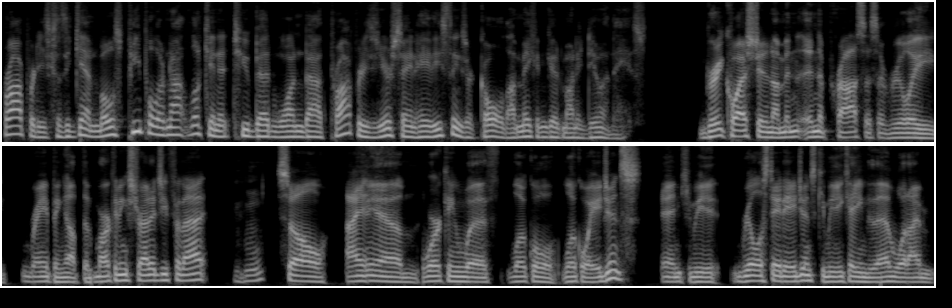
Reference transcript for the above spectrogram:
properties? Because again, most people are not looking at two bed, one bath properties. And you're saying, hey, these things are gold. I'm making good money doing these. Great question. I'm in, in the process of really ramping up the marketing strategy for that. Mm-hmm. So I am working with local local agents and commu- real estate agents, communicating to them what I'm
